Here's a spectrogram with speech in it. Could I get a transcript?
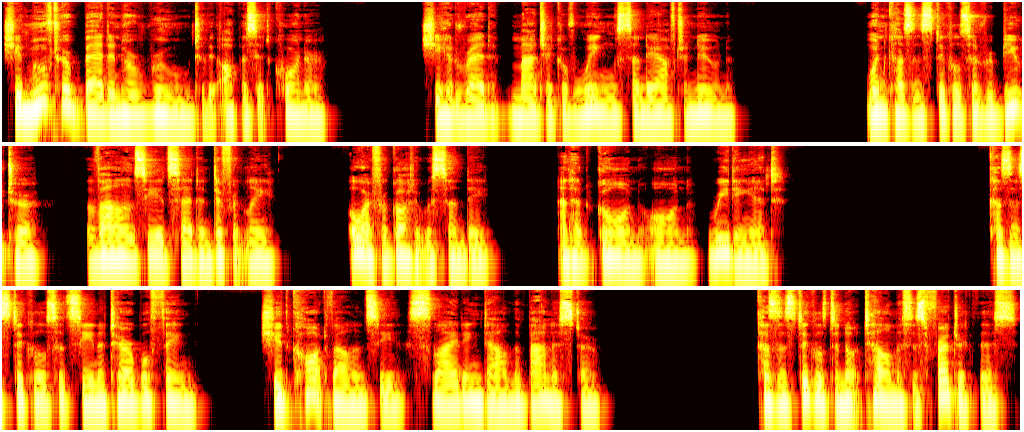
She had moved her bed in her room to the opposite corner. She had read Magic of Wings Sunday afternoon. When Cousin Stickles had rebuked her, Valancy had said indifferently, Oh, I forgot it was Sunday and had gone on reading it. Cousin Stickles had seen a terrible thing. She had caught Valancy sliding down the banister. Cousin Stickles did not tell Mrs. Frederick this.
